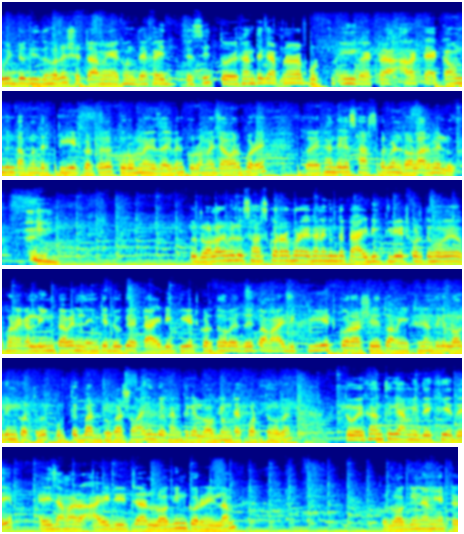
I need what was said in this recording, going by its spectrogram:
উইথড্র দিতে হলে সেটা আমি এখন দেখাই দিতেছি। তো এখান থেকে আপনারা এই একটা আর একটা অ্যাকাউন্ট কিন্তু আপনাদের ক্রিয়েট করতে হবে ক্রোমে যাবেন ক্রোমে যাওয়ার পরে, তো এখান থেকে সার্চ করবেন ডলার ভ্যালু তো ডলার ভ্যালু সার্চ করার পরে এখানে কিন্তু একটা আইডি ক্রিয়েট করতে হবে। ওখানে একটা লিঙ্ক পাবেন লিঙ্কে ঢুকে একটা আইডি ক্রিয়েট করতে হবে। যেহেতু আমার আইডি ক্রিয়েট করা, সেহেতু আমি এখান থেকে লগ করতে হবে। প্রত্যেকবার ঢোকার সময় কিন্তু এখান থেকে লগ করতে হবে। তো এখান থেকে আমি দেখিয়ে দিই, এই যে আমার আইডিটা লগ করে নিলাম। তো লগ আমি একটা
